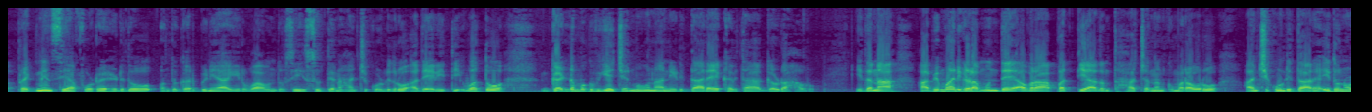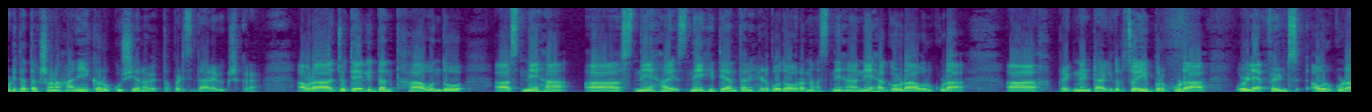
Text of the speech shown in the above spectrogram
ಪ್ರೆಗ್ನೆನ್ಸಿಯ ಫೋಟೋ ಹಿಡಿದು ಒಂದು ಗರ್ಭಿಣಿಯಾಗಿರುವ ಒಂದು ಸಿಹಿ ಸುದ್ದಿಯನ್ನು ಹಂಚಿಕೊಂಡಿದ್ರು. ಅದೇ ರೀತಿ ಇವತ್ತು ಗಂಡು ಮಗುವಿಗೆ ಜನ್ಮವನ್ನು ನೀಡಿದ್ದಾರೆ ಕವಿತಾ ಗೌಡ ಅವರು. ಇದನ್ನ ಅಭಿಮಾನಿಗಳ ಮುಂದೆ ಅವರ ಪತಿಯಾದಂತಹ ಚಂದನ್ ಕುಮಾರ್ ಅವರು ಹಂಚಿಕೊಂಡಿದ್ದಾರೆ. ಇದು ನೋಡಿದ ತಕ್ಷಣ ಅನೇಕರು ಖುಷಿಯನ್ನು ವ್ಯಕ್ತಪಡಿಸಿದ್ದಾರೆ ವೀಕ್ಷಕರ. ಅವರ ಜೊತೆಯಲ್ಲಿದ್ದಂತಹ ಒಂದು ಸ್ನೇಹ ಸ್ನೇಹ, ಸ್ನೇಹಿತೆ ಅಂತಾನೆ ಹೇಳ್ಬೋದು ಅವರನ್ನ. ಸ್ನೇಹ ನೇಹ ಗೌಡ ಅವರು ಕೂಡ ಪ್ರೆಗ್ನೆಂಟ್ ಆಗಿದ್ರು. ಸೊ ಇಬ್ಬರು ಕೂಡ ಒಳ್ಳೆಯ ಫ್ರೆಂಡ್ಸ್ ಅವರು ಕೂಡ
